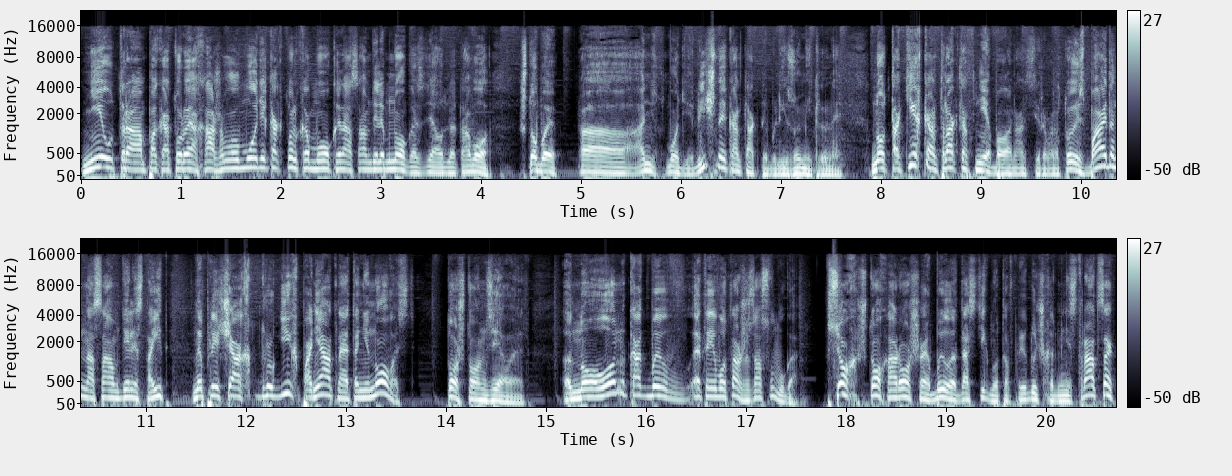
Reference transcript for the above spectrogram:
ни у Трампа, который охаживал Моди как только мог и на самом деле много сделал для того, чтобы э, они с Моди личные контакты были изумительные. Но таких контрактов не было анонсировано. То есть Байден на самом деле стоит на плечах других, понятно, это не новость, то, что он делает. Но он как бы, это его тоже заслуга. Все, что хорошее было достигнуто в предыдущих администрациях,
